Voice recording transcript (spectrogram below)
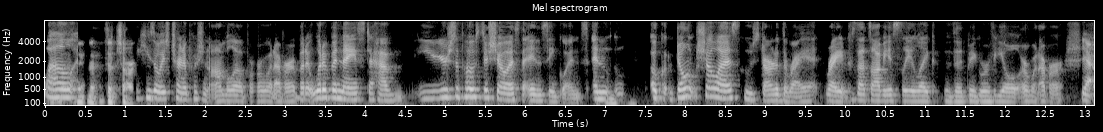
Well, the, the chart he's always trying to push an envelope or whatever, but it would have been nice to have. You're supposed to show us the in sequence and. Mm. Okay, don't show us who started the riot, right? Because that's obviously like the big reveal or whatever. Yeah.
